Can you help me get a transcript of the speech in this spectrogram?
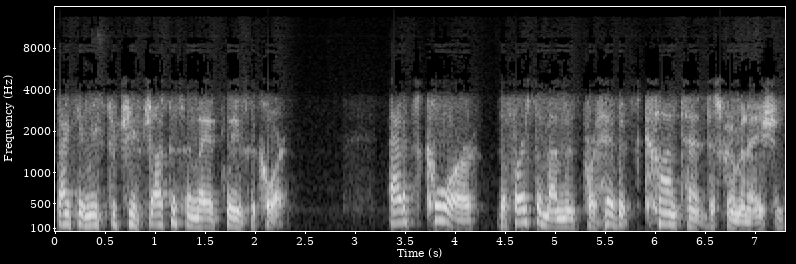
Thank you, Mr. Chief Justice, and may it please the court. At its core, the First Amendment prohibits content discrimination.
